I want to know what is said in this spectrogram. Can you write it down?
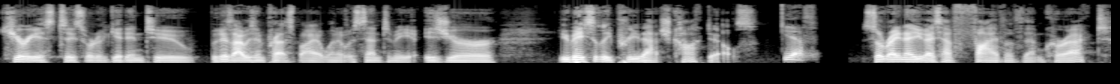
curious to sort of get into because I was impressed by it when it was sent to me is your you basically pre-batch cocktails. Yes. So right now you guys have five of them, correct?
